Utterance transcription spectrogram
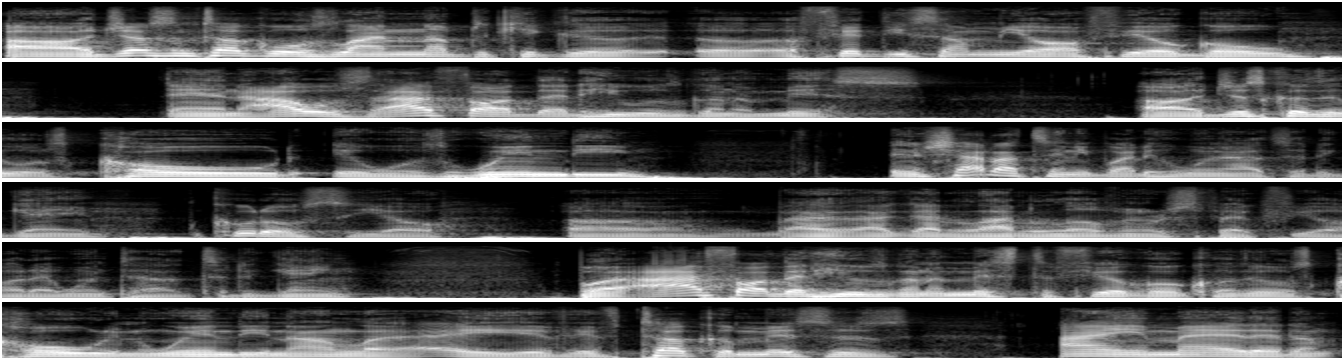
Uh, Justin Tucker was lining up to kick a, a 50 something yard field goal, and I was I thought that he was gonna miss, uh, just because it was cold, it was windy. And shout out to anybody who went out to the game. Kudos to y'all. Uh, I, I, got a lot of love and respect for y'all that went out to the game. But I thought that he was gonna miss the field goal because it was cold and windy, and I'm like, hey, if, if Tucker misses, I ain't mad at him.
